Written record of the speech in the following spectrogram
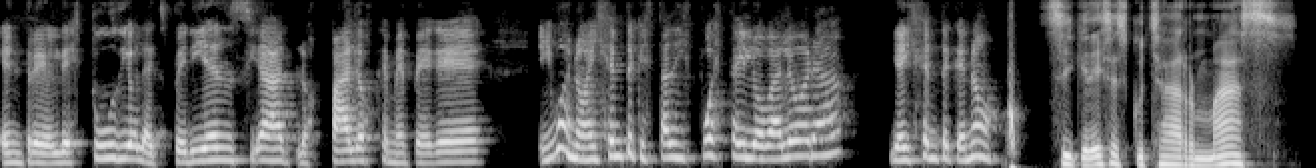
entre el estudio, la experiencia, los palos que me pegué. Y bueno, hay gente que está dispuesta y lo valora y hay gente que no. Si queréis escuchar más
